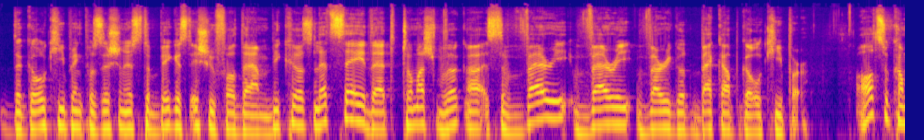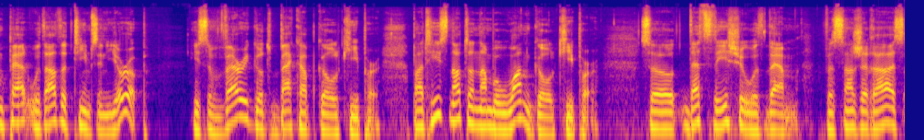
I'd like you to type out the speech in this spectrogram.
the goalkeeping position is the biggest issue for them because let's say that Tomáš Mrkva uh, is a very, very, very good backup goalkeeper. Also compared with other teams in Europe, he's a very good backup goalkeeper, but he's not a number one goalkeeper. So that's the issue with them. Vincent Gerard is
